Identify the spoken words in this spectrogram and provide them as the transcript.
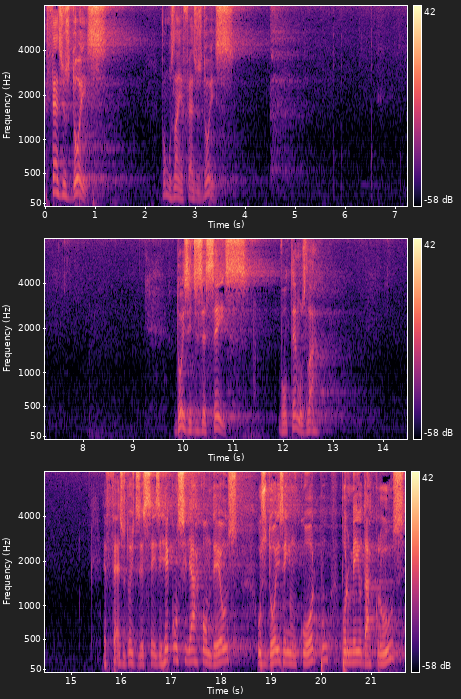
Efésios 2. Vamos lá em Efésios 2. Dois e dezesseis, voltemos lá. Efésios 2,16, e reconciliar com Deus os dois em um corpo, por meio da cruz,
